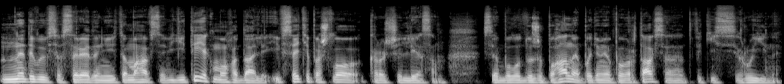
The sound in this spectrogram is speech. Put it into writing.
не дивився всередині і намагався відійти як мога далі, і все типу, йшло коротше, лісом. Все було дуже погано, і потім я повертався в якісь руїни.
